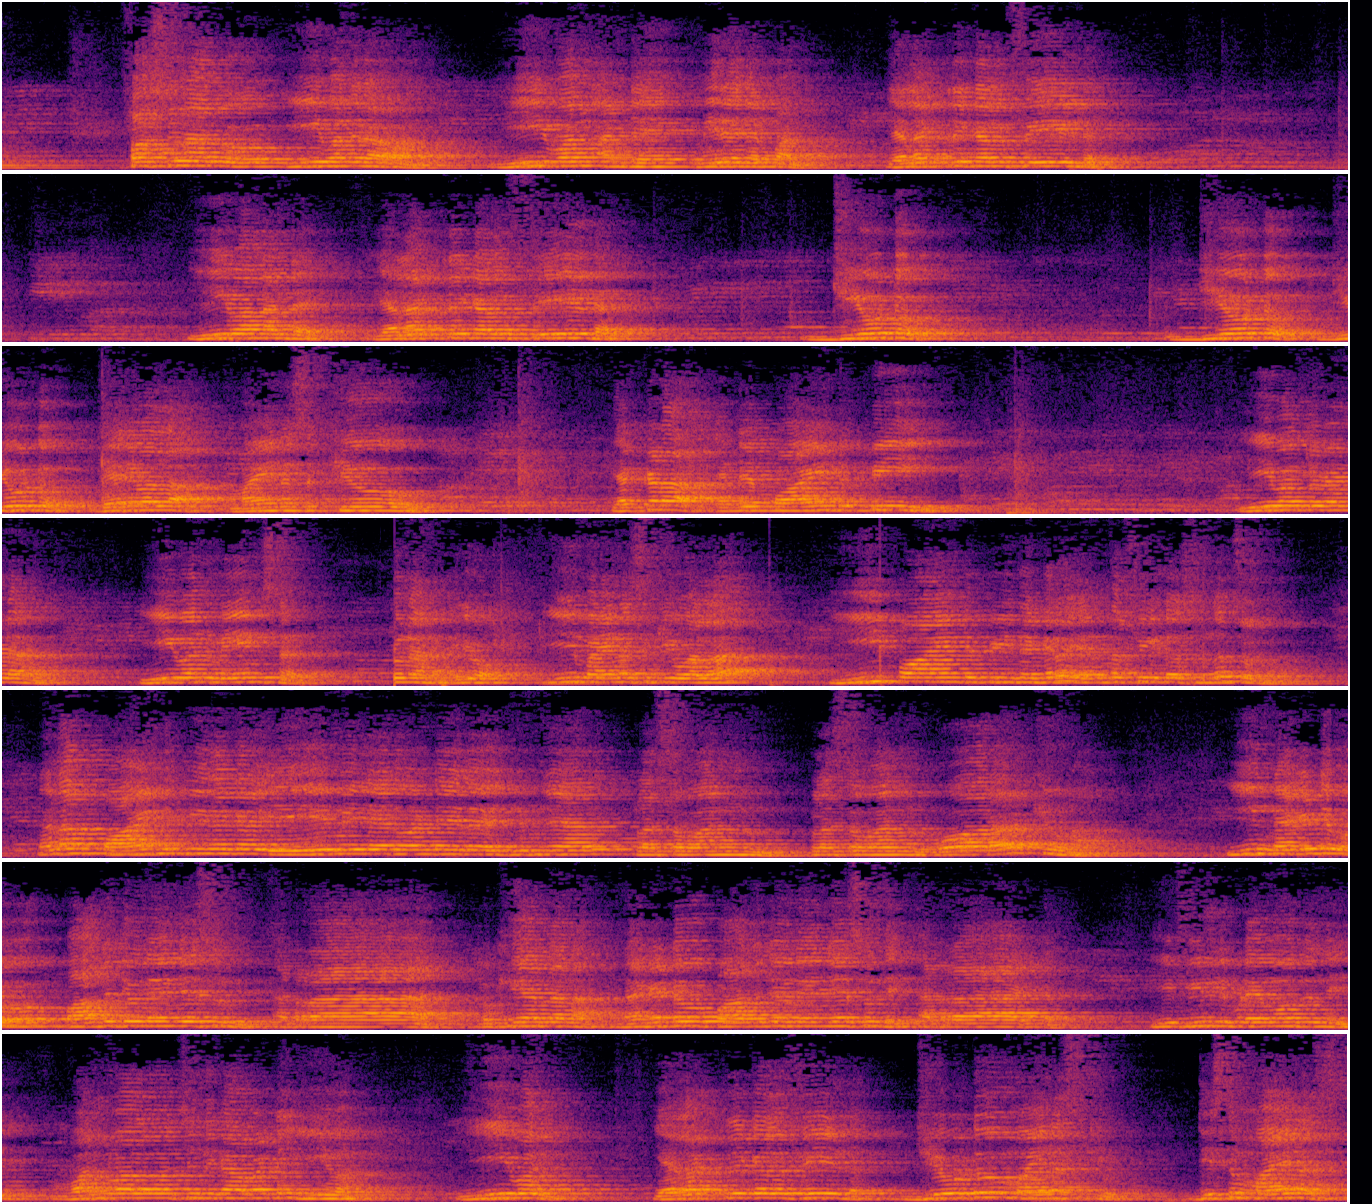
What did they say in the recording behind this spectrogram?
ఫస్ట్ నాకు e ఈ వన్ రావాలి. E ఈ వన్ అంటే మీరే చెప్పాలి. ఎలక్ట్రికల్ ఫీల్డ్ ఈ వన్ అంటే electrical field due to due to due to దేనివల్ల మైనస్ క్యూ ఎక్కడ? అంటే పాయింట్ పి ఈ వన్ చూడండి ఈ వన్ మీన్స్ అయ్యో ఈ మైనస్ క్యూ వల్ల ఈ పాయింట్ పి దగ్గర ఎంత ఫీల్డ్ వస్తుందో చూద్దాం. ఆ పాయింట్ పి దగ్గర ఏమీ లేదు అంటే ఏదో ఎగ్జూమ్ చేయాలి. ప్లస్ వన్ ప్లస్ వన్ ఓఆర్ఆర్ క్యూ నా ఈ నెగటివ్ పాజిటివ్ ఏం చేస్తుంది? అట్రాక్ట్. లుక్ హియర్ నాన్న నెగటివ్ పాజిటివ్ ఏం చేస్తుంది? అట్రాక్ట్. ఈ ఫీల్డ్ ఇప్పుడు ఏమవుతుంది? వన్ వల్ల వచ్చింది కాబట్టి ఈ వన్ ఈ one electrical field due to minus Q this minus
